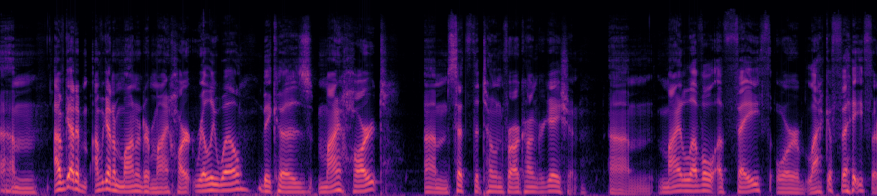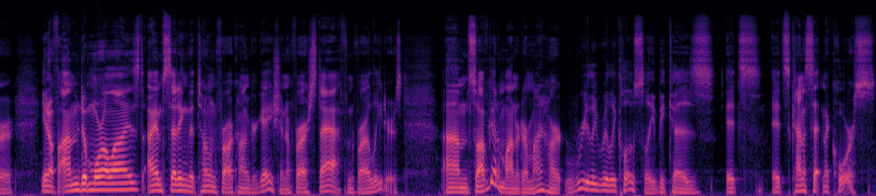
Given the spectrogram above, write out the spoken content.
um, I've got to I've got to monitor my heart really well because my heart um, sets the tone for our congregation. Um, my level of faith or lack of faith, or you know, if I'm demoralized, I am setting the tone for our congregation and for our staff and for our leaders. Um, so I've got to monitor my heart really, really closely because it's it's kind of setting a course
